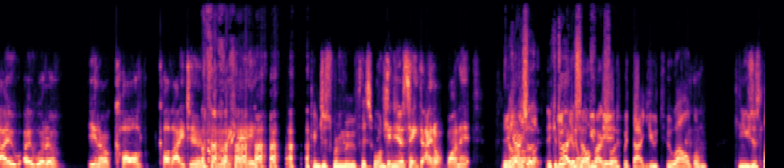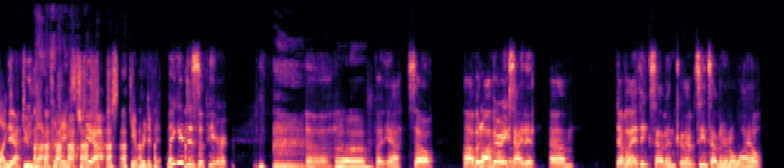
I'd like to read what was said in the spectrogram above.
I I would have you know called called iTunes and like, hey, Can you just remove this one? can you just take the? I don't want it. You can Look, look, actually. look. You can do that yourself. you Actually. with that U2 album. Can you just like Yeah. do that to this? Just, Yeah. just get rid of it. Make it disappear. Uh, Uh, but yeah, so uh, but no, I'm very excited. Um, definitely, I think seven because I haven't seen seven in a while.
